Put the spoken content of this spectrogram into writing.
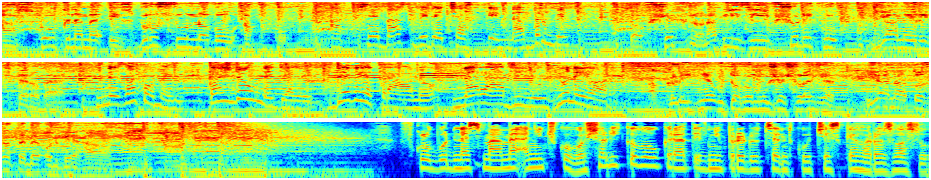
a zkoukneme i z brusu novou apku. A třeba zbyde časky na drby. To všechno nabízí všudy kuk Jany Richterové. Nezapomeň, každou neděli v 9 ráno na rádiu Junior. A klidně u toho můžeš ležet, Jana to za tebe odběhá klubu dnes máme Aničku Vošalíkovou, kreativní producentku Českého rozhlasu.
